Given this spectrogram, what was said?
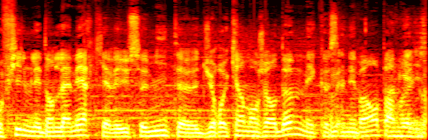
au film Les Dents de la Mer qui avait eu ce mythe euh, du requin mangeur d'hommes, mais que ce n'est vraiment pas Ah, mais vrai. ça.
